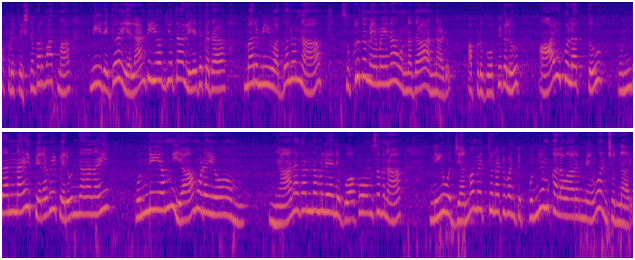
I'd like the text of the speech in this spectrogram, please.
అప్పుడు కృష్ణ పరమాత్మ మీ దగ్గర ఎలాంటి యోగ్యత లేదు కదా మరి మీ వద్దనున్న సుకృతం ఏమైనా ఉన్నదా? అన్నాడు. అప్పుడు గోపికలు ఆయుకులత్తు ఉందన్నై పిరవి పెరుందననై పుణ్యం యాముడయోం. జ్ఞానగంధము లేని గోపవంశమున నీవు జన్మమెత్తునటువంటి పుణ్యం కలవారం మేము అంచున్నారు.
